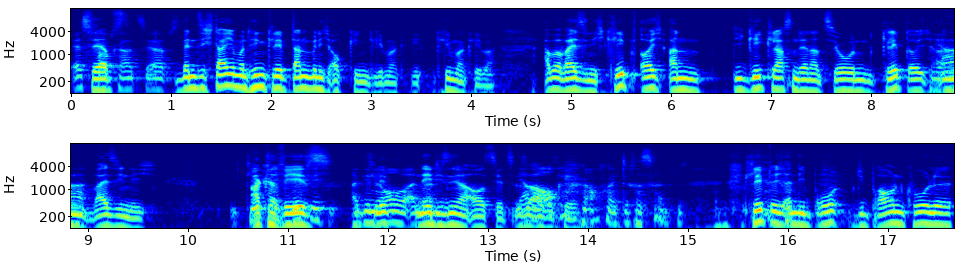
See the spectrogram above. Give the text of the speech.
SVK, Zerbst. wenn sich da jemand hinklebt, dann bin ich auch gegen Klima, Klimakleber. Aber weiß ich nicht, klebt euch an die G-Klassen der Nation, klebt euch Ja. an, weiß ich nicht, Klebt AKWs. wirklich- ah, genau, klebt, an- nee, die sind ja aus jetzt, ist Ja, auch auch, okay. auch interessant. Klebt euch an die, Bro die Braunkohle,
